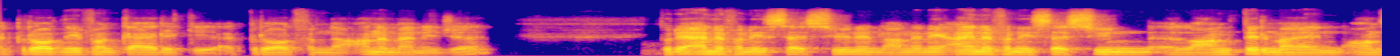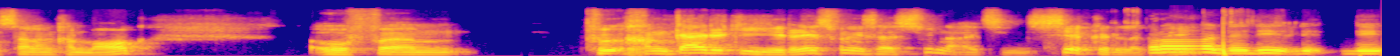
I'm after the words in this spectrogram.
Ek praat nie van Kyrietjie, ek praat van 'n ander manager. Tot die einde van die seisoen en dan aan die einde van die seisoen 'n langtermyn aanstelling gaan maak of ehm um, gaan Kyrietjie die res van die seisoen uitsien? Sekerlik nie. Bro, die die die die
